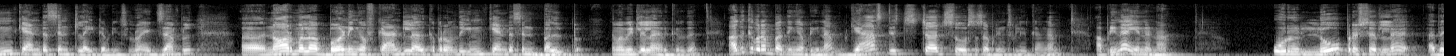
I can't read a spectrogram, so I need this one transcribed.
இன்கேண்டசென்ட் லைட் அப்படின்னு சொல்லுவோம் எக்ஸாம்பிள் நார்மலாக பேர்னிங் ஆஃப் கேண்டில் அதுக்கப்புறம் வந்து இன்கேண்டசன்ட் பல்ப் நம்ம வீட்டிலலாம் இருக்கிறது. அதுக்கப்புறம் பார்த்தீங்க அப்படின்னா கேஸ் டிஸ்சார்ஜ் சோர்சஸ் அப்படின்னு சொல்லியிருக்காங்க. அப்படின்னா என்னென்னா ஒரு லோ ப்ரெஷரில் அதை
